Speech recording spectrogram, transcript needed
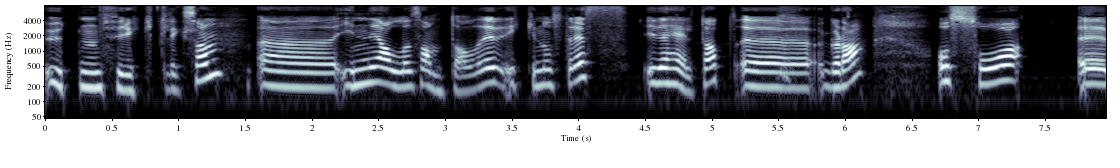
uten frykt, liksom. Eh, inn i alle samtaler. Ikke noe stress i det hele tatt. eh, glad. Og så eh,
